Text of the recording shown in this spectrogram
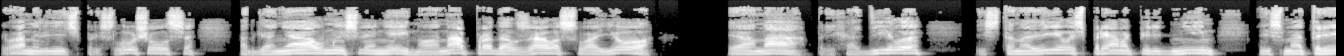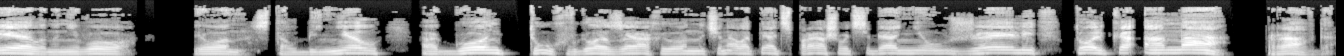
Иван Ильич прислушивался, отгонял мысли о ней, но она продолжала свое, и она приходила и становилась прямо перед ним и смотрела на него, И он столбенел, огонь тух в глазах, и он начинал опять спрашивать себя, неужели только она правда?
